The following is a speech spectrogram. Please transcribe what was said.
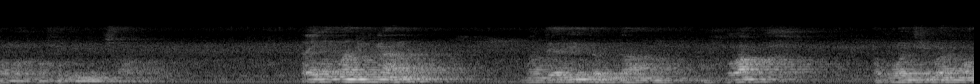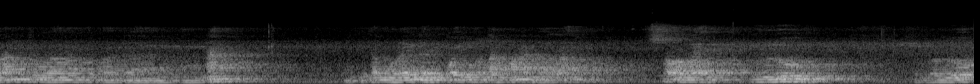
Allah Covid ini insyaallah. Saya ingin melanjutkan materi tentang kewajiban orang tua kepada anak. Kita mulai dari poin pertama adalah soleh dulu sebelum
